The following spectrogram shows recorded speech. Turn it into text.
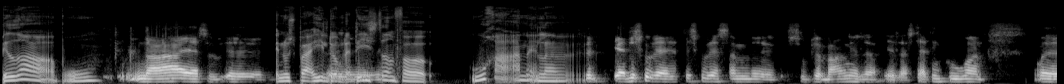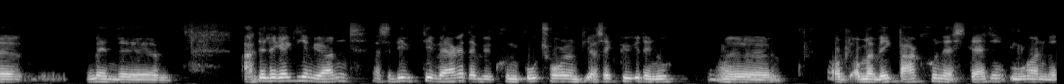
bedre at bruge? Nej, altså... Øh, Nu spørger jeg helt dumt, er det i øh, stedet for uran, eller? Ja, det skulle være, det skulle være som øh, supplement eller, eller erstatning på uran. Øh, men øh, ah, det ligger ikke lige om hjørnet. Altså de, de værker, der vil kunne bruge thorium, de har altså ikke bygget det endnu. Øh, og, og man vil ikke bare kunne erstatte uran med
